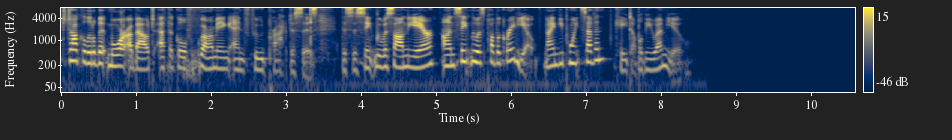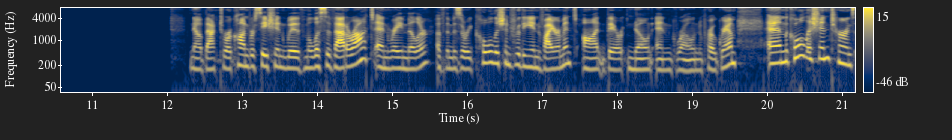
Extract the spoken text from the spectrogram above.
to talk a little bit more about ethical farming and food practices. This is St. Louis on the Air on St. Louis Public Radio, 90.7 KWMU. Now back to our conversation with Melissa Vatterott and Ray Miller of the Missouri Coalition for the Environment on their Known and Grown program. And the coalition turns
